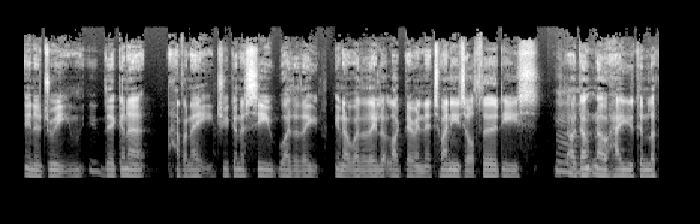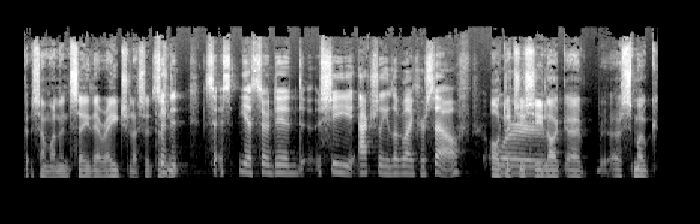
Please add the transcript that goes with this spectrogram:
in a dream, they're going to have an age. You're going to see whether they, you know, whether they look like they're in their 20s or 30s. I hmm. don't know how you can look at someone and say they're ageless. It So did so, s- yeah? So did she actually look like herself, or did she see like a, a smoke,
